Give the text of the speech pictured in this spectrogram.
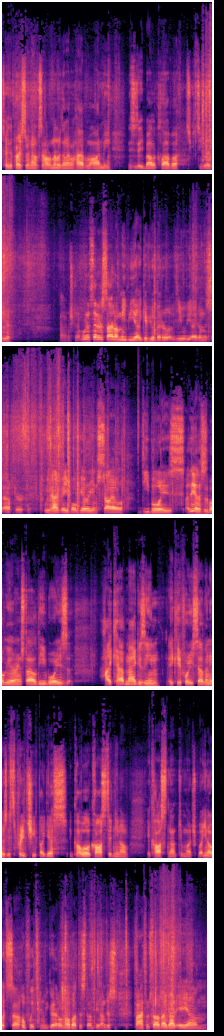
tell you the price right now because I don't remember them. I don't have them on me. This is a balaclava, as you can see right here. Gonna, we're going to set it aside. I'll maybe uh, give you a better view of the items after. We have a Bulgarian-style D-Boys. Uh, yeah, this is a Bulgarian-style D-Boys high cap magazine, AK-47. It it's pretty cheap, I guess. It well, it costed, you know, it cost not too much, but you know, it's uh, hopefully it's gonna be good. I don't know about this stuff yet. I'm just finding some stuff. I got a um,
